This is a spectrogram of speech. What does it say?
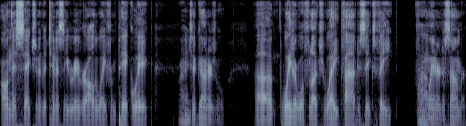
on this section of the Tennessee River, all the way from Pickwick Right. to Guntersville. Uh, Wheeler will fluctuate five to six feet from Wow. winter to summer,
